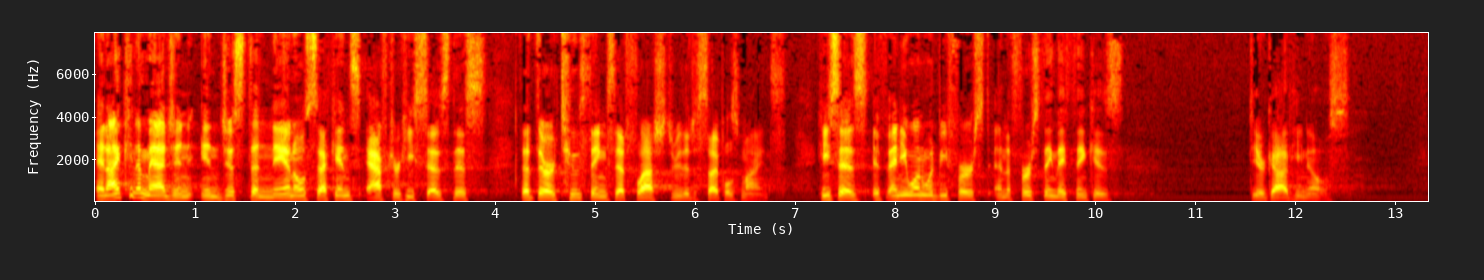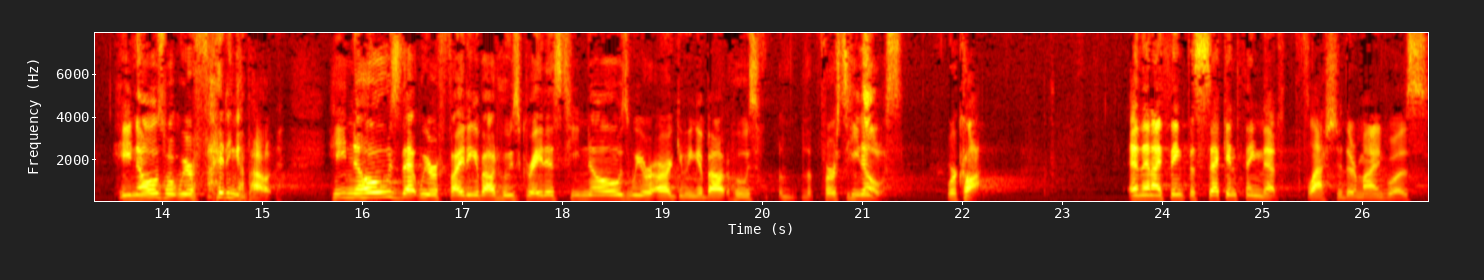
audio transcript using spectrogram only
And I can imagine in just the nanoseconds after he says this, that there are two things that flash through the disciples' minds. He says, If anyone would be first, and the first thing they think is, Dear God, he knows. He knows what we were fighting about. He knows that we were fighting about who's greatest. He knows we were arguing about who's first. He knows. We're caught. And then I think the second thing that flashed through their mind was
